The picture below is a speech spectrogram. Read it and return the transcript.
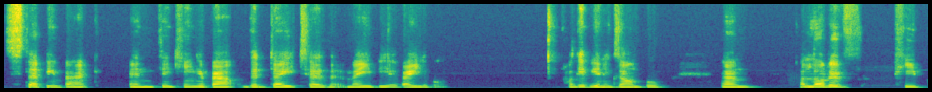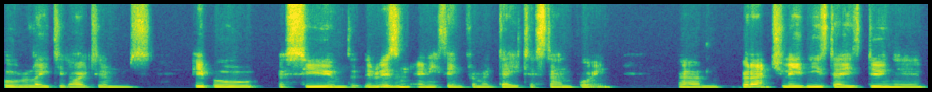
stepping back and thinking about the data that may be available. I'll give you an example. Um, a lot of people related items, people assume that there isn't anything from a data standpoint. Um, but actually, these days, doing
